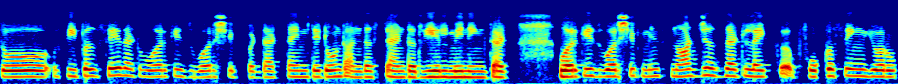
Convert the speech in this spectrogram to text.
so people say that work is worship but that time they don't understand the real meaning that work is worship means not just that like uh, focusing your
